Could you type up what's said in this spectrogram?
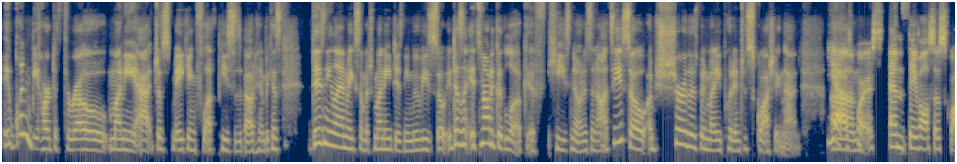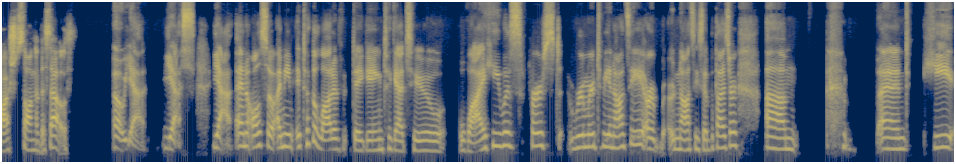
it wouldn't be hard to throw money at just making fluff pieces about him because disneyland makes so much money disney movies so it doesn't it's not a good look if he's known as a nazi so i'm sure there's been money put into squashing that. Yeah um, of course and they've also squashed song of the south. Oh yeah yes yeah and also i mean it took a lot of digging to get to why he was first rumored to be a Nazi or, or Nazi sympathizer. Um, and he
